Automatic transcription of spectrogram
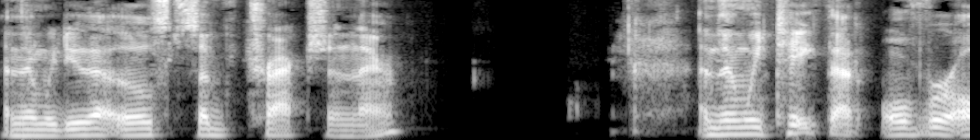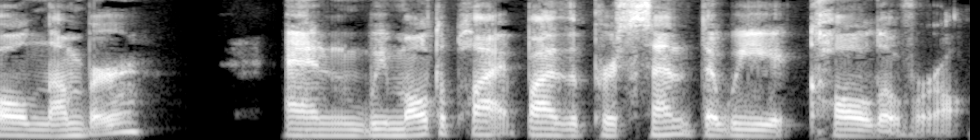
And then we do that little subtraction there. And then we take that overall number and we multiply it by the percent that we called overall.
